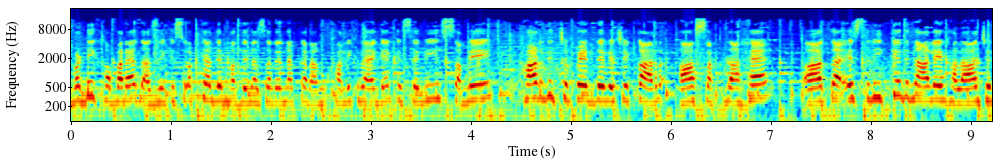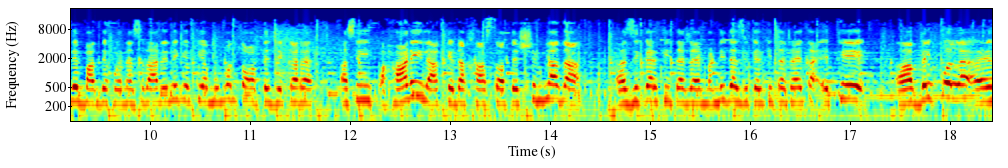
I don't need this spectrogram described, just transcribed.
ਵੱਡੀ ਖਬਰ ਹੈ। ਦੱਸਦੀ ਕਿ ਸੁਰੱਖਿਆ ਦੇ ਮੱਦੇਨਜ਼ਰ ਇਹਨਾਂ ਘਰਾਂ ਨੂੰ ਖਾਲੀ ਕਰਾਇਆ ਗਿਆ। ਕਿਸੇ ਵੀ ਸਮੇਂ ਹੜ੍ਹ ਦੀ ਚਪੇਟ ਦੇ ਵਿੱਚ ਇਹ ਘਰ ਆ ਸਕਦਾ ਹੈ। ਤਾਂ ਇਸ ਤਰੀਕੇ ਦੇ ਨਾਲ ਇਹ ਹਾਲਾਤ ਜਿਹੜੇ ਬੰਦੇ ਹੋਏ ਨਜ਼ਰ ਆ ਰਹੇ ਨੇ ਕਿਉਂਕਿ ਅਮੂਮਨ ਤੌਰ ਤੇ ਜੇਕਰ ਅਸੀਂ ਪਹਾੜੀ ਇਲਾਕੇ ਦਾ ਖਾਸ ਤੌਰ ਤੇ ਸ਼ਿਮਲਾ ਦਾ ਜ਼ਿਕਰ ਕੀਤਾ ਜਾਏ ਮੰਡੀ ਦਾ ਜ਼ਿਕਰ ਕੀਤਾ ਜਾਏ ਤਾਂ ਇੱਥੇ ਬਿਲਕੁਲ ਅ,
